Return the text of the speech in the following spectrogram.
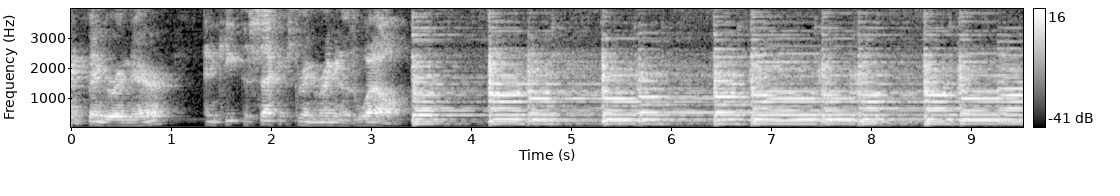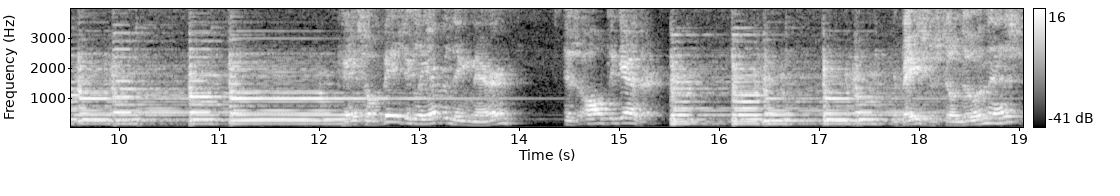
second finger in there and keep the second string ringing as well. Okay, so basically everything there is all together. Your bass is still doing this.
